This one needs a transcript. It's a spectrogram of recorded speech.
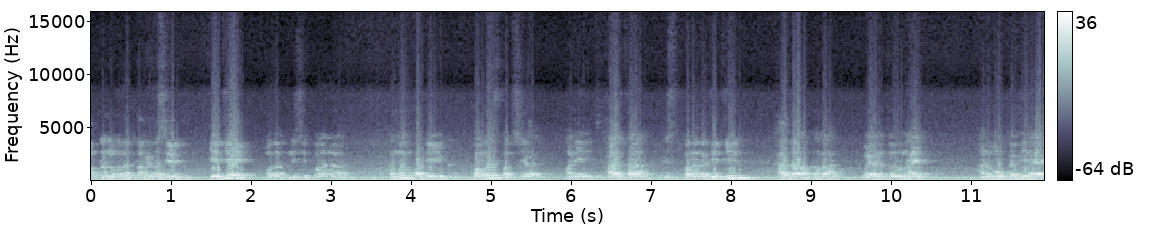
आपल्याला मदत लागत असेल येथे मदत निश्चितपणानं हनुमंत पाटील काँग्रेस पक्ष आणि खासदार निश्चितपणानं देतील. खासदार आपल्याला वयाला तरुण आहेत. अनुभव कमी आहे.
